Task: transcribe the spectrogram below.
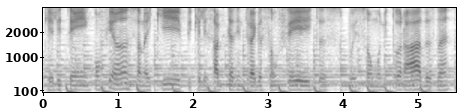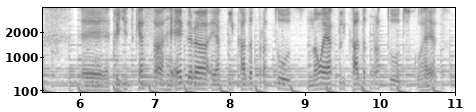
que ele tem confiança na equipe, que ele sabe que as entregas são feitas, pois são monitoradas, né? É, acredito que essa regra é aplicada para todos, não é aplicada para todos, correto?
